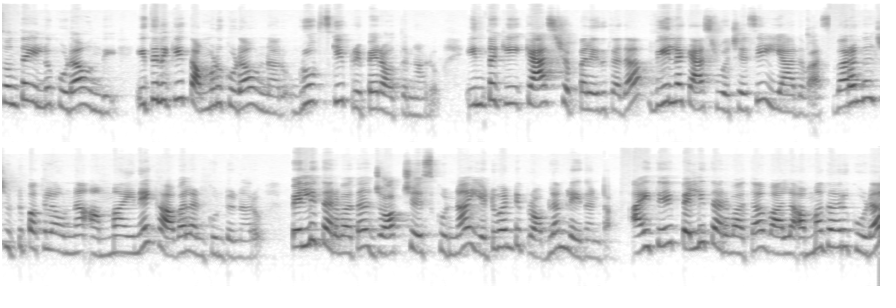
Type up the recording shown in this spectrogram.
సొంత ఇల్లు కూడా ఉంది. ఇతనికి తమ్ముడు కూడా ఉన్నారు. గ్రూప్స్కి ప్రిపేర్ అవుతున్నాడు. ఇంతకీ క్యాస్ట్ చెప్పలేదు కదా? వీళ్ళ క్యాస్ట్ వచ్చేసి యాదవాస్. వరంగల్ చుట్టుపక్కల ఉన్న అమ్మాయినే కావాలనుకుంటున్నారు. పెళ్ళి తర్వాత జాబ్ చేసుకున్నా ఎటువంటి ప్రాబ్లం లేదంట. అయితే పెళ్ళి తర్వాత వాళ్ళ అమ్మగారు కూడా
